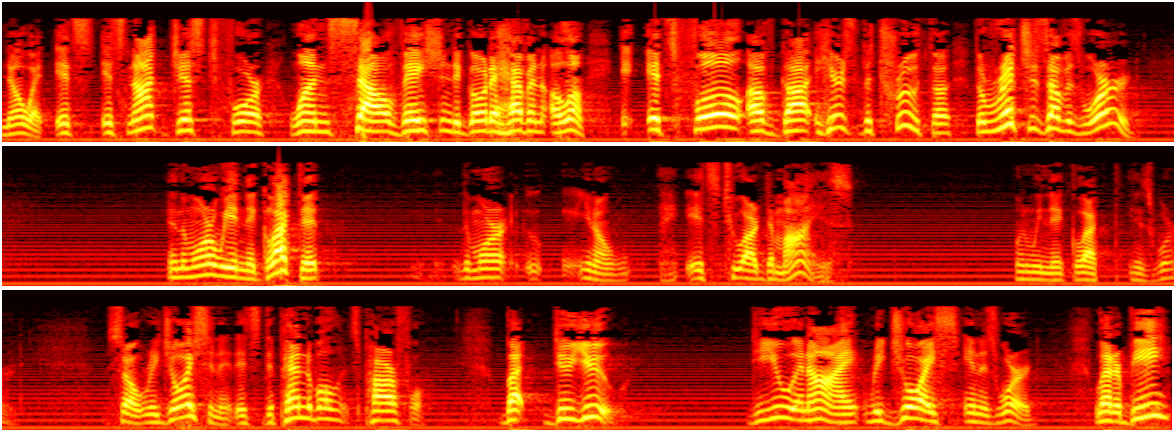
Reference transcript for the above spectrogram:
Know it. It's, it's not just for one's salvation to go to heaven alone. It's full of God. Here's the truth, the, the riches of His Word. And the more we neglect it, the more, you know, it's to our demise when we neglect His Word. So rejoice in it. It's dependable, it's powerful. But do you, do you and I rejoice in His Word? Letter B,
